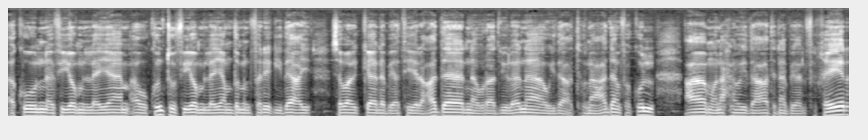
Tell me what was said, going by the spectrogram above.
أكون في يوم من الأيام أو كنت في يوم من الأيام ضمن فريق إذاعي سواء كان بأثير عدن أو راديو لنا أو إذاعة هنا عدن. فكل عام ونحن إذاعاتنا بألف خير.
